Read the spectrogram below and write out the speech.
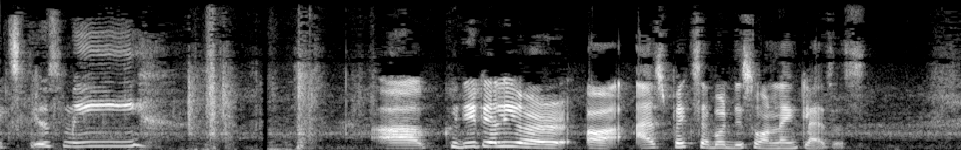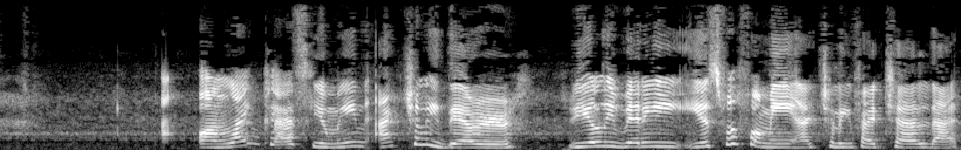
excuse me. Uh, could you tell your uh, aspects about this online classes? Online class you mean? Actually they are really very useful for me actually if i tell that.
